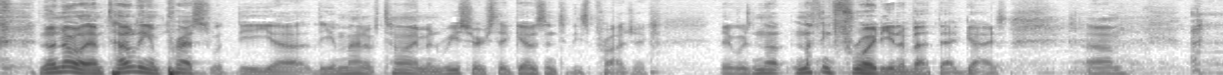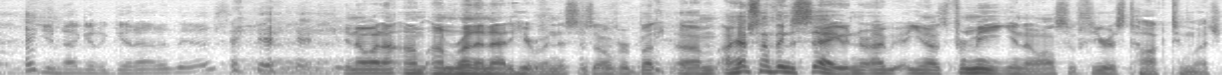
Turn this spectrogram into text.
no, no, I'm totally impressed with the, uh, the amount of time and research that goes into these projects. There was not, nothing Freudian about that, guys. Um, You're not going to get out of this? You know what? I- I'm, I'm running out of here when this is over, but um, I have something to say. And I, you know, for me, you know, also theorists talk too much.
